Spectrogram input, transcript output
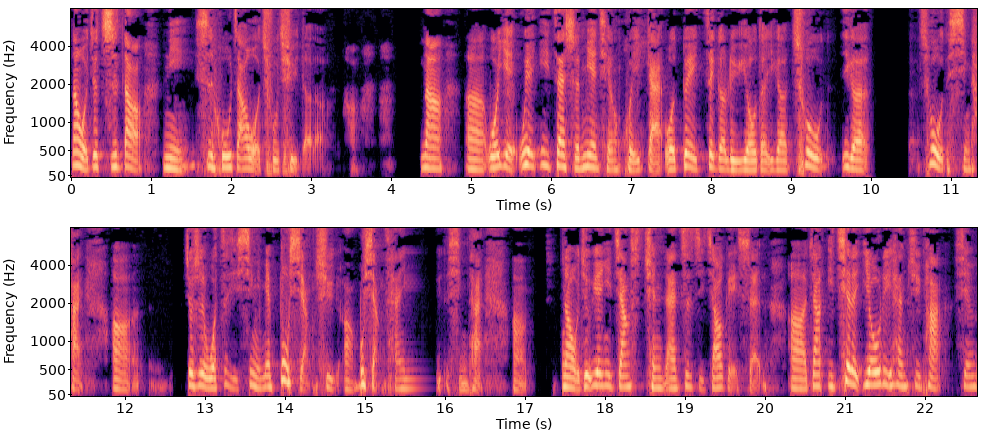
那我就知道你是呼召我出去的了。好，那呃，我也愿意在神面前悔改，我对这个旅游的一个错误一个错误的心态啊、就是我自己心里面不想去啊、不想参与的心态啊、那我就愿意将全然自己交给神啊、将一切的忧虑和惧怕先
